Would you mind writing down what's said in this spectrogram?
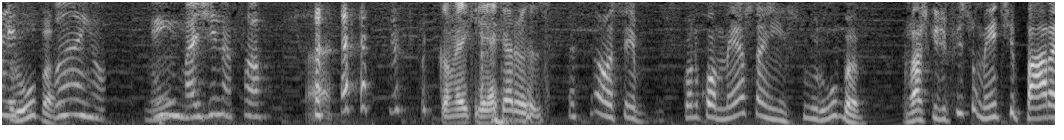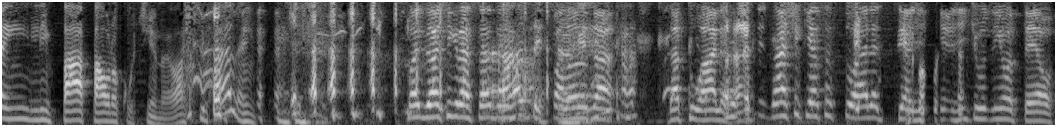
de truba. banho. hein? Imagina só. Ah. Como é que é, Caruso? Não, assim, quando começa em suruba, eu acho que dificilmente para em limpar a pau na cortina. Eu acho que vai além. Mas eu acho engraçado Ah, vocês tem- falando da, da toalha. Vocês acham que essas toalhas que a, gente, que a gente usa em hotel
